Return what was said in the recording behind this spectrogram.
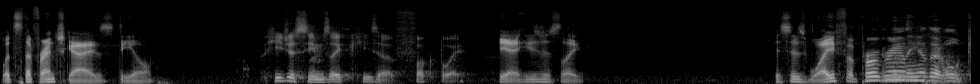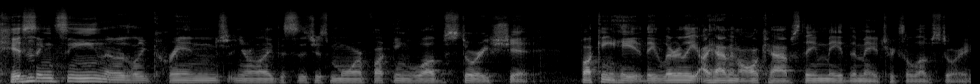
what's the french guy's deal? He just seems like he's a fuck boy. yeah he's just like is his wife a program? And then they had that little kissing mm-hmm. scene that was like cringe, and you're like, this is just more fucking love story shit. Fucking hate it. They literally, I have in all caps, they made the Matrix a love story.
